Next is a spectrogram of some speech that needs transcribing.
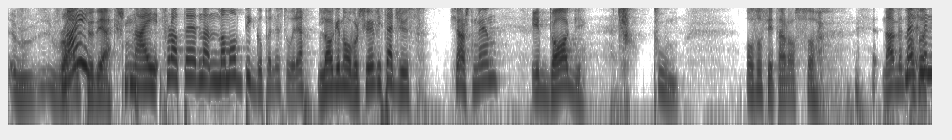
right Nei. to the action. Nei, for at det, man må bygge opp en historie. Lag en overskrift. Hvis det er juice. Kjæresten min, i dag Boom. Og så sitter han også Nei, men, Men- altså, men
